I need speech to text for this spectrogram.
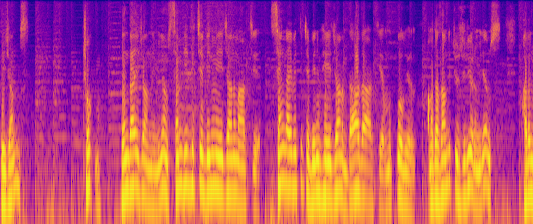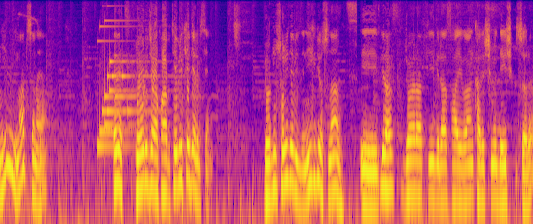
Heyecanlı mısın? Çok mu? Ben daha heyecanlıyım biliyor musun? Sen bildikçe benim heyecanım artıyor. Sen kaybettikçe benim heyecanım daha da artıyor. Mutlu oluyorum. Ama kazandıkça üzülüyorum biliyor musun? Para niye vereyim abi sana ya? Evet doğru cevap abi. Tebrik ederim seni. Dördüncü soruyu da bildin. İyi gidiyorsun abi. Ee, biraz coğrafi, biraz hayvan karışımı değişik bir soru.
